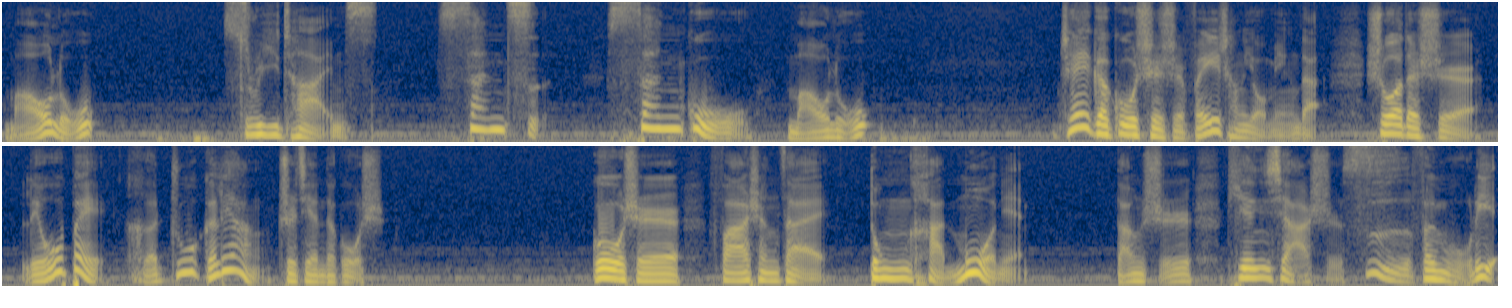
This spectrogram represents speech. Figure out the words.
茅庐 ”，three times，三次，三顾茅庐。这个故事是非常有名的，说的是刘备和诸葛亮之间的故事。故事发生在东汉末年，当时天下是四分五裂。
